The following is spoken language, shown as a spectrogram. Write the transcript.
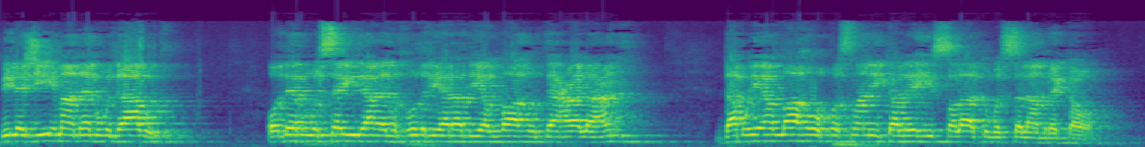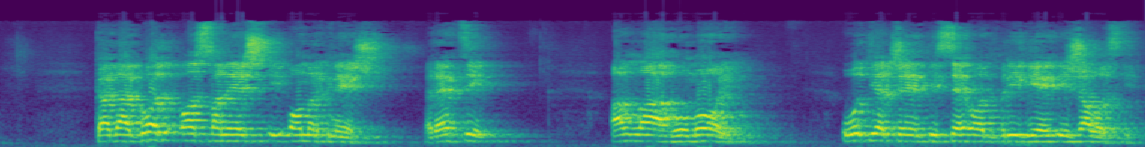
Bileži imam Ebu Davud od Ebu Sejda al-Hudrija radijallahu ta'ala an da mu je Allahu poslanik alaihi salatu wasalam rekao kada god osvaneš i omrkneš reci Allahu moj utječem ti se od brige i žalosti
